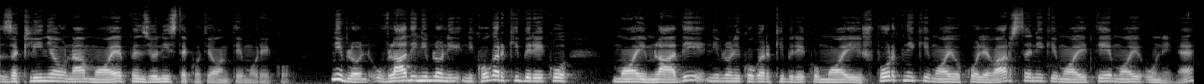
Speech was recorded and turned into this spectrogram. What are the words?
zaklinjal na moje penzioniste, kot je on temu rekel. Ni bilo, v vladi ni bilo ni, nikogar, ki bi rekel moji mladi, ni bilo nikogar, ki bi rekel moji športniki, moji okoljevarstveniki, moji te, moji uni. Ne?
